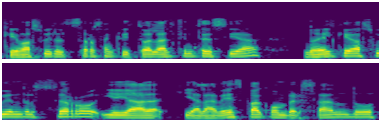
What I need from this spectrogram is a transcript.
que va a subir el Cerro San Cristóbal a alta intensidad no es el que va subiendo el cerro y a, y a la vez va conversando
